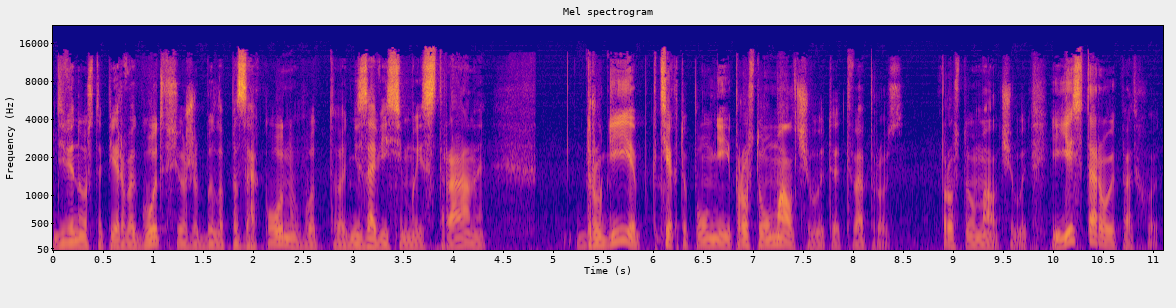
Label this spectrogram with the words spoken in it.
91 э, год все же было по закону, вот э, независимые страны. Другие, те, кто поумнее, просто умалчивают этот вопрос. Просто умалчивают. И есть второй подход,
